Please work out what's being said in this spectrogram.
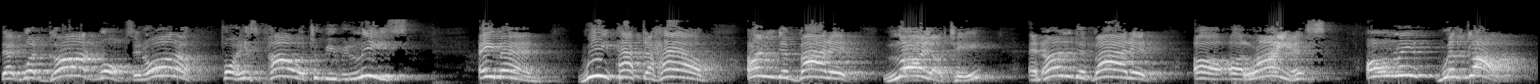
that what God wants in order for his power to be released, amen, we have to have undivided loyalty and undivided uh, alliance only with God.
